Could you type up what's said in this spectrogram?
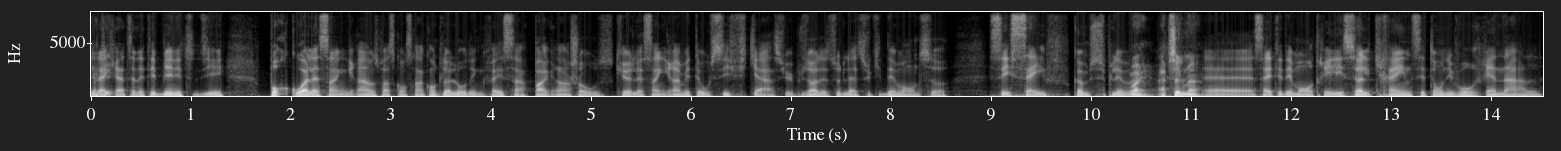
La créatine a été bien étudiée. Pourquoi le 5 grammes? C'est parce qu'on se rend compte que le loading phase ne sert pas à grand chose. Que le 5 grammes était aussi efficace. Il y a eu plusieurs études là-dessus qui démontrent ça. C'est safe comme supplément. oui, absolument. Euh, ça a été démontré. Les seules craintes, c'est au niveau rénal.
